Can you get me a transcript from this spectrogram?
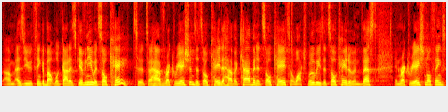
Um, as you think about what God has given you, it's okay to, to have recreations. It's okay to have a cabin. It's okay to watch movies. It's okay to invest in recreational things.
